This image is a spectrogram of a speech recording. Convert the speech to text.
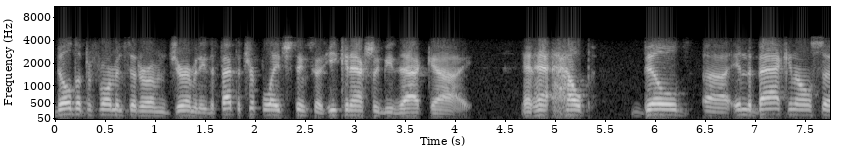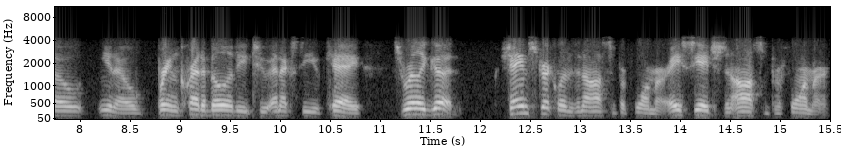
build a performance center in Germany, the fact that Triple H thinks that he can actually be that guy and ha- help build uh, in the back and also, you know, bring credibility to NXT UK, it's really good. Shane Strickland's an awesome performer. ACH is an awesome performer.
